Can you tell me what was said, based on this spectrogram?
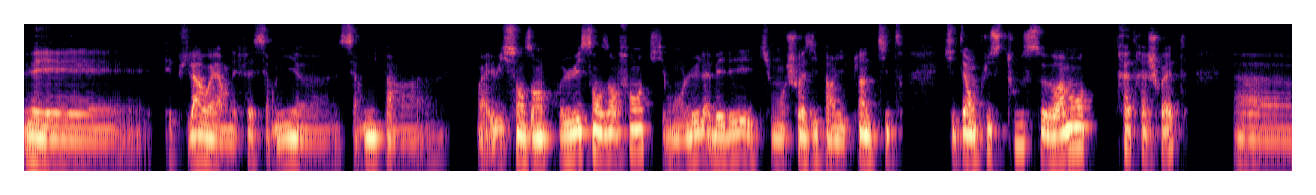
Et, et puis là, ouais, en effet, c'est remis, euh, remis par euh, ouais, 800, en- 800 enfants qui ont lu la BD et qui ont choisi parmi plein de titres, qui étaient en plus tous vraiment très, très chouettes. Euh,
